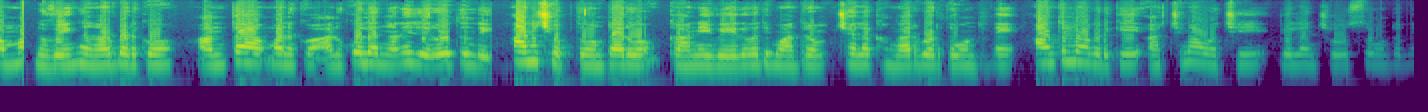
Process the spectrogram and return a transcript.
అమ్మ నువ్వేం కంగారు పడుకో. అంతా మనకు అనుకూలంగానే జరుగుతుంది అని చెప్తూ ఉంటారు. కానీ వేదవతి మాత్రం చాలా కంగారు పడుతూ ఉంటుంది. అంతలో అక్కడికి అర్చన వచ్చి వీళ్ళని చూస్తూ ఉంటుంది.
